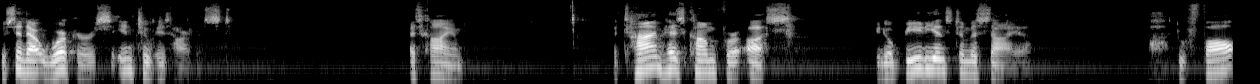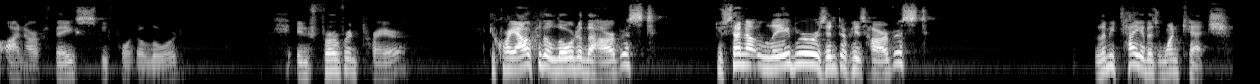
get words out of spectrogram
who send out workers into his harvest. Etz Chaim, the time has come for us, in obedience to Messiah, uh, to fall on our face before the Lord in fervent prayer, to cry out to the Lord of the harvest, to send out laborers into his harvest. Let me tell you, there's one catch.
